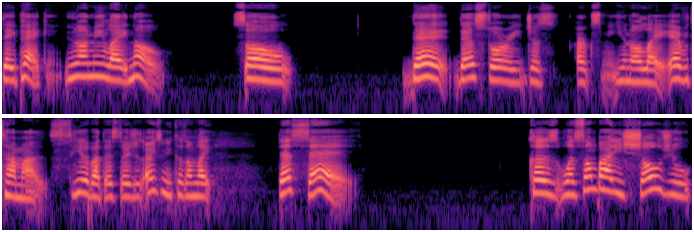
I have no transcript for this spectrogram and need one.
they packing. You know what I mean? Like no. So that that story just irks me. You know, like every time I hear about that story, just irks me because I'm like, that's sad. Cause when somebody shows you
